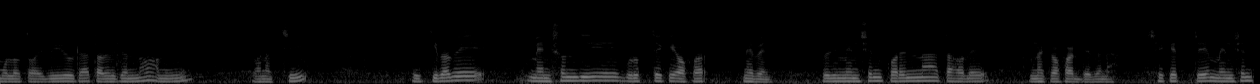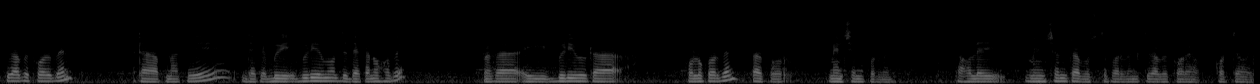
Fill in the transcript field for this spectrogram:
মূলত এই ভিডিওটা তাদের জন্য আমি বানাচ্ছি কীভাবে মেনশন দিয়ে গ্রুপ থেকে অফার নেবেন। যদি মেনশন করেন না, তাহলে আপনাকে অফার দেবে না। সেক্ষেত্রে মেনশন কীভাবে করবেন এটা আপনাকে দেখে ভিডিওর মধ্যে দেখানো হবে। আপনারা এই ভিডিওটা ফলো করবেন, তারপর মেনশন করবেন। তাহলে এই মেনশনটা বুঝতে পারবেন কীভাবে করা, করতে হয়।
